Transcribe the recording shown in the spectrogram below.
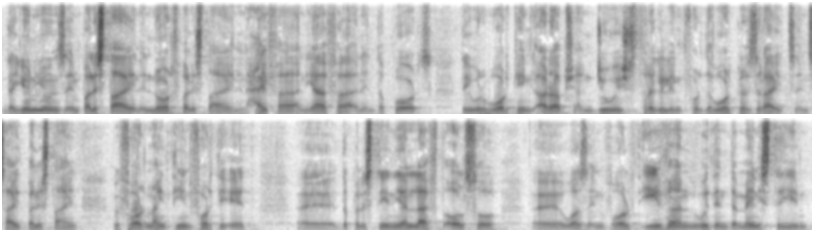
The unions in Palestine, in North Palestine, in Haifa and Jaffa, and in the ports, they were working Arabs and Jewish, struggling for the workers' rights inside Palestine before 1948. Uh, the Palestinian left also uh, was involved even within the mainstream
